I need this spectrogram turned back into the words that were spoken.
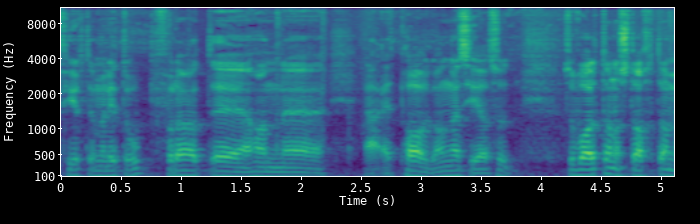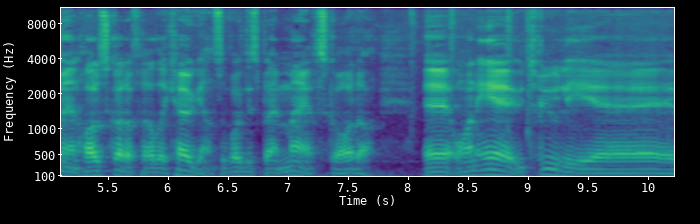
fyrte jeg meg litt opp. For da at han ja, et par ganger siden så, så valgte han å starte med en halvskada Fredrik Haugen, som faktisk ble mer skada. Eh, og han er utrolig eh,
